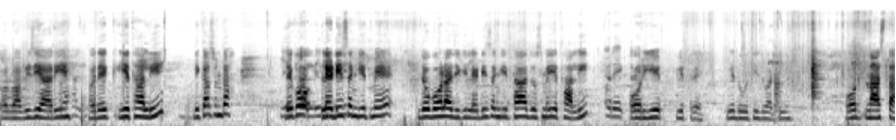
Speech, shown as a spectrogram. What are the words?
और भाभी जी आ रही हैं और एक ये थाली दिखा सुनता? देखो लेडी संगीत में जो बोला जी की लेडी संगीत था आज उसमें ये थाली और एक और ये ये ट्रे ये दो चीज़ बांटी है। और नाश्ता।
